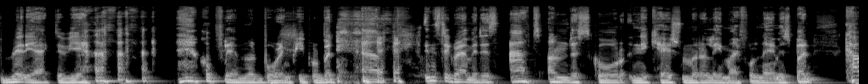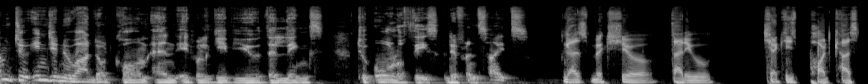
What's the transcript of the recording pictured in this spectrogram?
Very active, yeah. Hopefully, I'm not boring people, but uh, Instagram it is at underscore Nikesh Murali, my full name is. But come to indiannoir.com and it will give you the links to all of these different sites. Guys, make sure that you check his podcast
